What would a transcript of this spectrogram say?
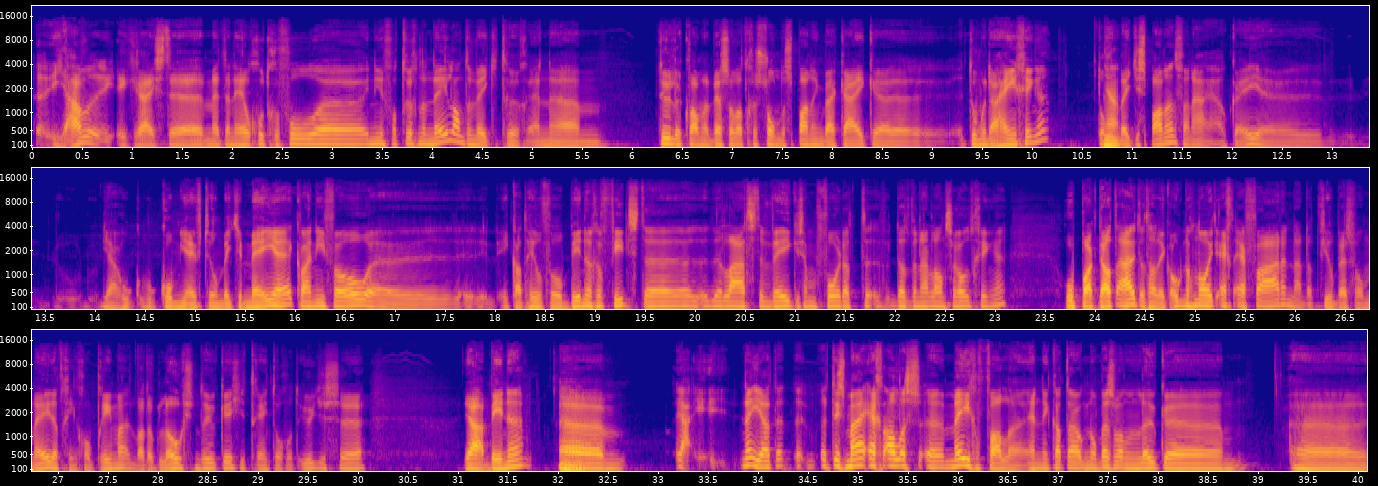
Eh, ja, ik, ik reisde met een heel goed gevoel eh, in ieder geval terug naar Nederland een weekje terug. En ehm tuurlijk kwam er best wel wat gezonde spanning bij kijken eh, toen we daarheen gingen. Toch Ja. een beetje spannend van, nou ja, oké. eh, ja, hoe, hoe kom je eventueel een beetje mee hè, qua niveau? Eh, ik had heel veel binnen gefietst eh, de laatste weken, zeg maar, voordat eh, dat we naar Lanzarote gingen. Hoe pakt dat uit? Dat had ik ook nog nooit echt ervaren. Nou, dat viel best wel mee. Dat ging gewoon prima. Wat ook logisch natuurlijk is. Je traint toch wat uurtjes eh, ja, binnen. Ja. Ja, ja nee, ja, het, het is mij echt alles eh, meegevallen. En ik had daar ook nog best wel een leuke eh,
